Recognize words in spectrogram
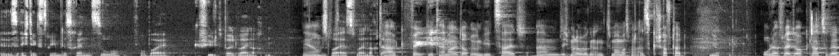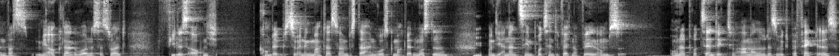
ist echt extrem. Das rennt so vorbei. Gefühlt ist bald Weihnachten. Ja, Und es war erst Weihnachten. da vergeht einem halt auch irgendwie Zeit, ähm, sich mal darüber Gedanken zu machen, was man alles geschafft hat. Ja. Oder vielleicht auch klar zu werden, was mir auch klar geworden ist, dass du halt vieles auch nicht komplett bis zum Ende gemacht hast, sondern bis dahin, wo es gemacht werden musste. Und die anderen 10%, die vielleicht noch fehlen, um es hundertprozentig zu haben, also dass es wirklich perfekt ist,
